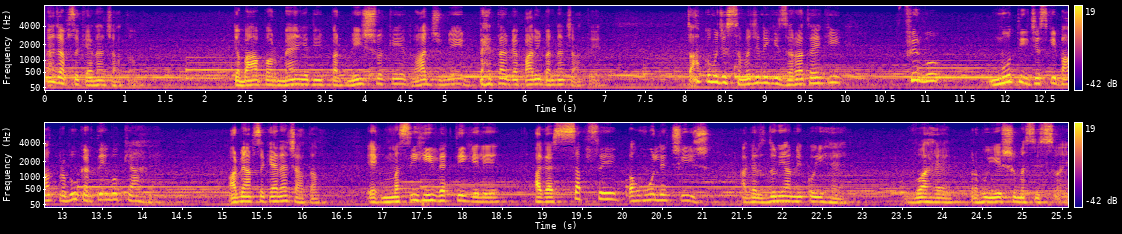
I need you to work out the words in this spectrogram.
मैं आपसे कहना चाहता हूँ, जब आप और मैं यदि परमेश्वर के राज्य में बेहतर व्यापारी बनना चाहते हैं तो आपको मुझे समझने की ज़रूरत है कि फिर वो मोती जिसकी बात प्रभु करते हैं, वो क्या है? और मैं आपसे कहना चाहता हूँ, एक मसीही व्यक्ति के लिए अगर सबसे बहुमूल्य चीज़ अगर इस दुनिया में कोई है, वह है प्रभु यीशु मसीह स्वयं।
